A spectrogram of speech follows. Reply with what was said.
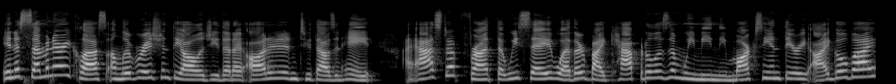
In a seminary class on liberation theology that I audited in 2008, I asked up front that we say whether by capitalism we mean the Marxian theory I go by,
